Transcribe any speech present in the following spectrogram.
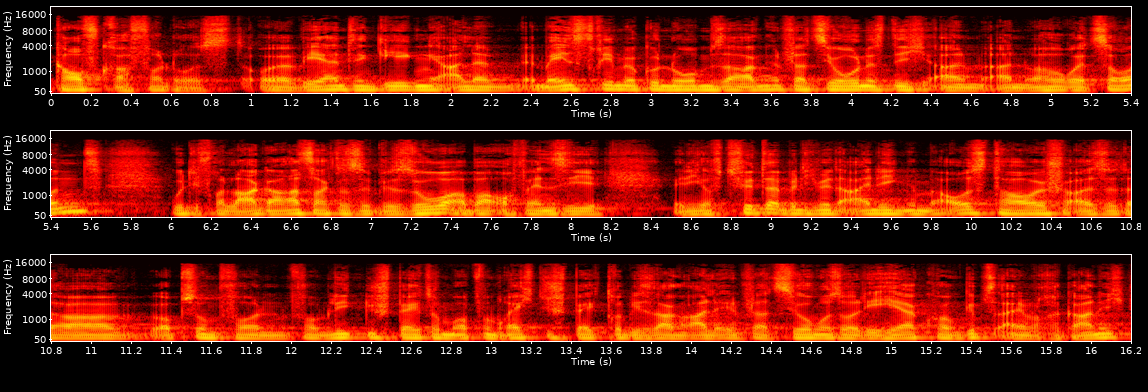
Kaufkraftverlust. Während hingegen alle Mainstream-Ökonomen sagen, Inflation ist nicht an, an Horizont. Gut, die Frau Lagarde sagt das sowieso, aber auch wenn sie, wenn ich auf Twitter bin ich mit einigen im Austausch, also da, ob so vom, vom linken Spektrum, ob vom rechten Spektrum, die sagen alle Inflation, wo soll die herkommen, gibt's einfach gar nicht.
